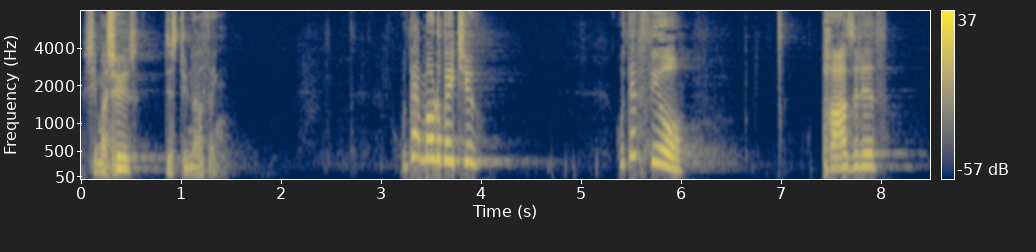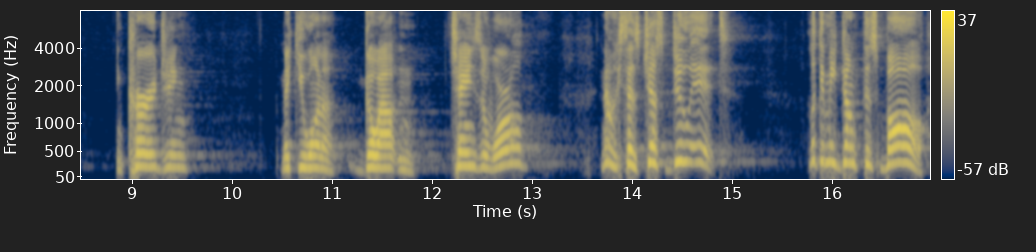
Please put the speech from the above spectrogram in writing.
see my shoes? Just do nothing. Would that motivate you? Would that feel positive, encouraging, make you want to go out and change the world? No, he says, just do it. Look at me dunk this ball.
